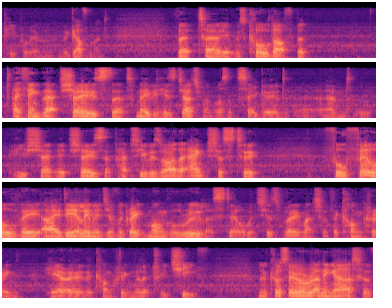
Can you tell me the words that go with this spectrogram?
people in the government that uh, it was called off. But I think that shows that maybe his judgment wasn't so good, uh, and he sh it shows that perhaps he was rather anxious to fulfill the ideal image of a great Mongol ruler still, which is very much of the conquering hero, the conquering military chief. And of course, they were running out of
